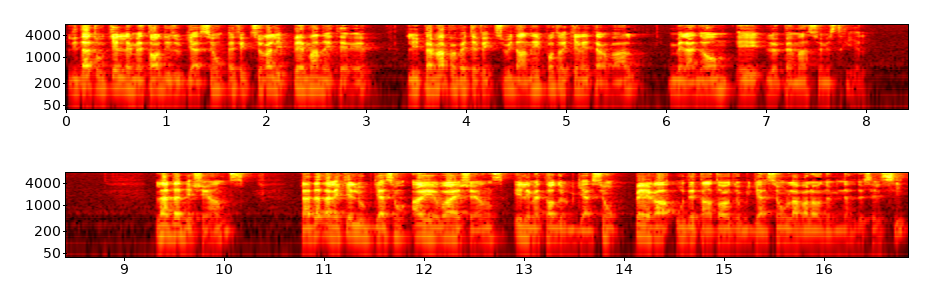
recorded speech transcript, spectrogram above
Les dates auxquelles l'émetteur des obligations effectuera les paiements d'intérêt. Les paiements peuvent être effectués dans n'importe quel intervalle, mais la norme est le paiement semestriel. La date d'échéance. La date à laquelle l'obligation arrivera à échéance et l'émetteur de l'obligation paiera au détenteur d'obligation la valeur nominale de celle-ci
